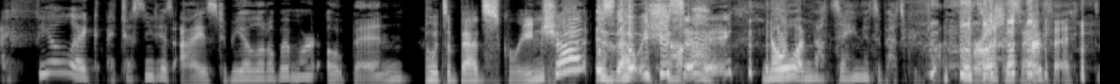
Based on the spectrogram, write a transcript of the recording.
I feel like I just need his eyes to be a little bit more open. Oh, it's a bad screenshot? Is that what you're Shut up. saying? No, I'm not saying it's a bad screenshot. Veronica's perfect.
